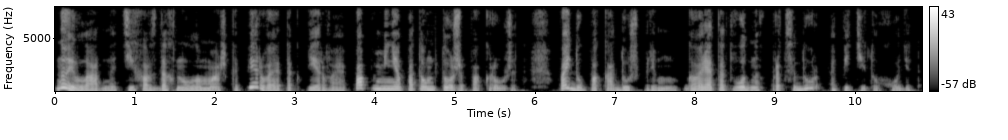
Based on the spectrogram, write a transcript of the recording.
Ну и ладно, тихо вздохнула Машка. Первая так первая. Папа меня потом тоже покружит. Пойду пока душ приму. Говорят, от водных процедур аппетит уходит.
